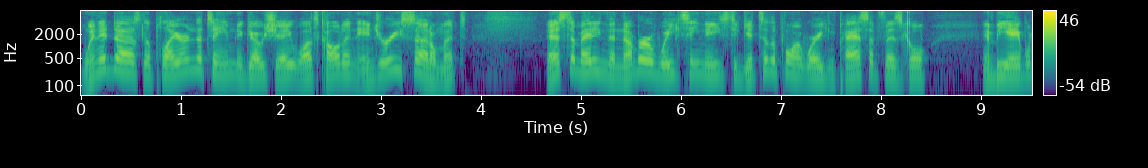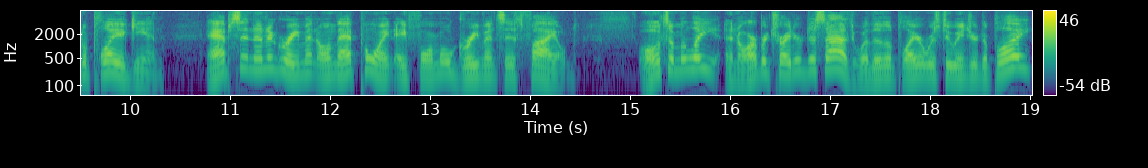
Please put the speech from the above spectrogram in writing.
When it does, the player and the team negotiate what's called an injury settlement, estimating the number of weeks he needs to get to the point where he can pass a physical and be able to play again. Absent an agreement on that point, a formal grievance is filed. Ultimately, an arbitrator decides whether the player was too injured to play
